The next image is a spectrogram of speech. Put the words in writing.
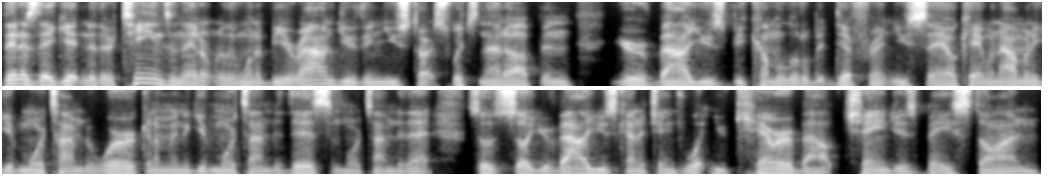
Then, as they get into their teens and they don't really want to be around you, then you start switching that up, and your values become a little bit different. You say, okay, well, now I'm going to give more time to work, and I'm going to give more time to this and more time to that. So, so your values kind of change. What you care about changes based on,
